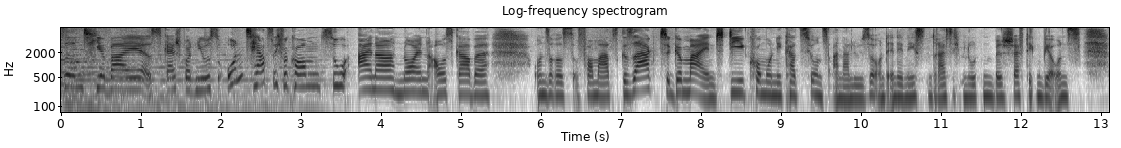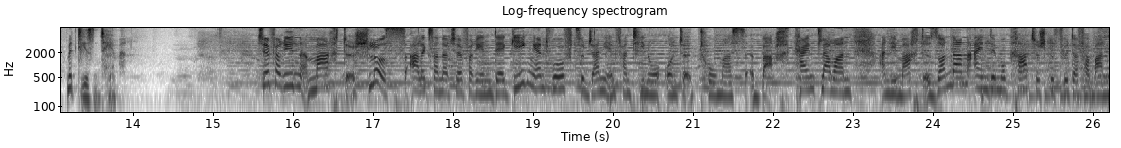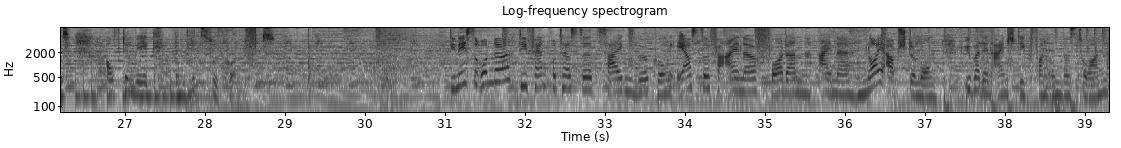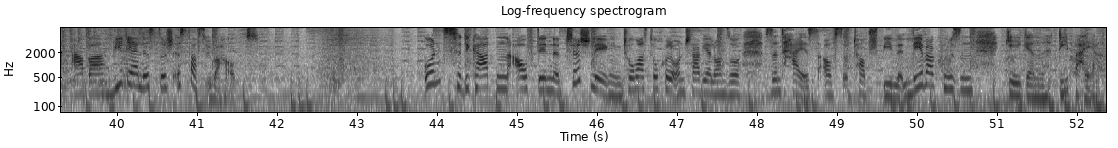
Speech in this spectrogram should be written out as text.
Wir sind hier bei Sky Sport News und herzlich willkommen zu einer neuen Ausgabe unseres Formats Gesagt, gemeint, die Kommunikationsanalyse. Und in den nächsten 30 Minuten beschäftigen wir uns mit diesen Themen. Schäferin macht Schluss. Alexander Schäferin, der Gegenentwurf zu Gianni Infantino und Thomas Bach. Kein Klammern an die Macht, sondern ein demokratisch geführter Verband auf dem Weg in die Zukunft. Die nächste Runde, die Fanproteste zeigen Wirkung. Erste Vereine fordern eine Neuabstimmung über den Einstieg von Investoren. Aber wie realistisch ist das überhaupt? Und die Karten auf den Tisch legen. Thomas Tuchel und Xavi Alonso sind heiß aufs Topspiel Leverkusen gegen die Bayern.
